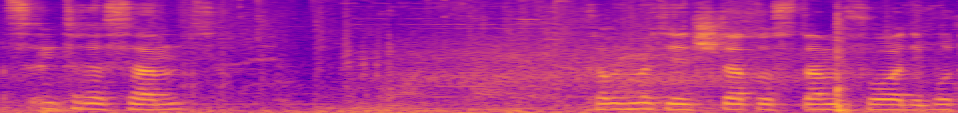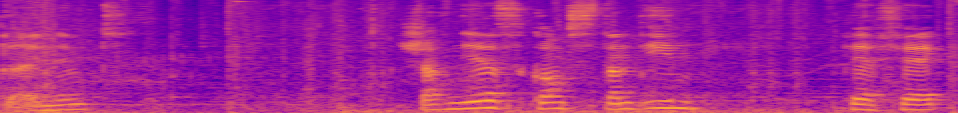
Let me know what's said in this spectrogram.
Das ist interessant. Ich glaube, ich möchte den Status dann, er die Brücke einnimmt. Schaffen die das? Kommt, stunt ihn. Perfekt.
